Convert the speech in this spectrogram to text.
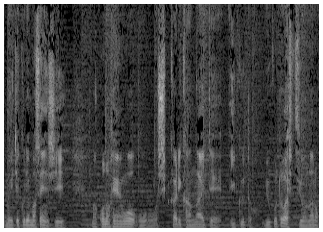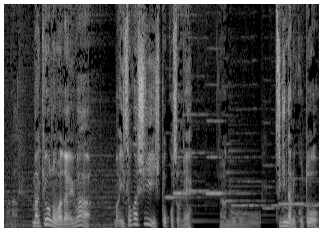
ー、向いてくれませんしまあ、この辺をしっかり考えていくということは必要なのかな。まあ、今日の話題は、まあ、忙しい人こそね、あのー、次なることを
